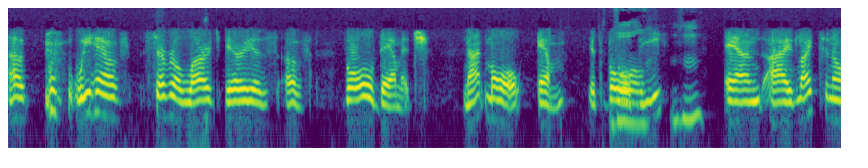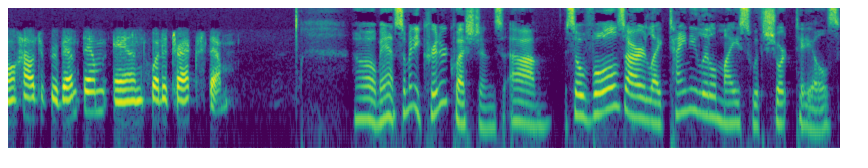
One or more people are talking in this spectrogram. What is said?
Uh, we have several large areas of vole damage, not mole, M. It's vole, V. Mm-hmm. And I'd like to know how to prevent them and what attracts them. Oh man, so many critter questions. Um, so voles are like tiny little mice with short tails.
